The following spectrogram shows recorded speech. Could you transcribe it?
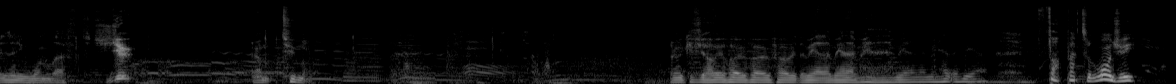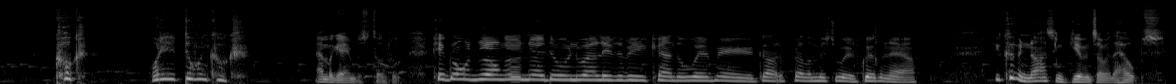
There's only one left. And I'm two more. I don't give you hurry. Let me out, let me out, let me out, let me out, let me out, let me out. Fuck, back to the laundry. Cook! What are you doing, Cook? And my game just talk, talk. Keep going young there doing well, leave the big candle with me. Got a fella, Mr. Waves, quickly now. You could be nice and giving something that helps,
